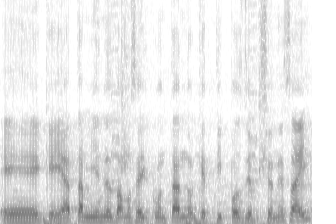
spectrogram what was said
eh, que ya también les vamos a ir contando qué tipos de opciones hay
